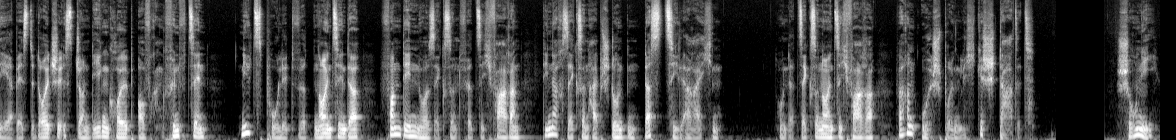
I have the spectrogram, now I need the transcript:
Der beste Deutsche ist John Degenkolb auf Rang 15, Nils Polit wird 19. von den nur 46 Fahrern, die nach 6,5 Stunden das Ziel erreichen. 196 Fahrer waren ursprünglich gestartet. Chauny.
